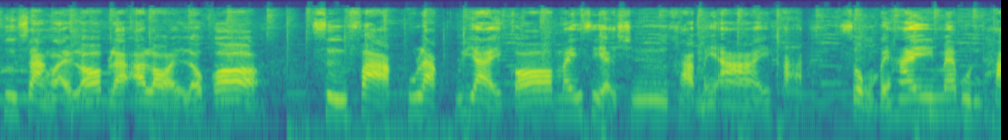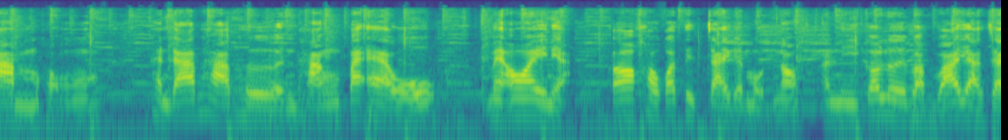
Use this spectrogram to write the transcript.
คือสั่งหลายรอบแล้วอร่อย แล้วก็ซื้อฝากผู้หลักผู้ใหญ่ก็ไม่เสียชื่อค่ะไม่อายค่ะ ส่งไปให้แม่บุญธรรมของแพนด้าพาเพลินทั้งป้าแอล แม่อ้อยเนี่ยก็เขาก็ติดใจกันหมดเนาะอันนี้ก็เลยแบบว่าอยากจะ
